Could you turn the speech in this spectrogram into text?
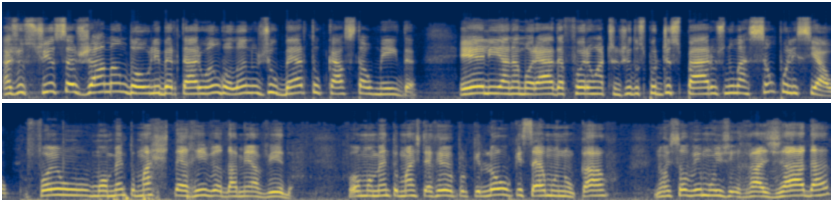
A justiça já mandou libertar o angolano Gilberto Costa Almeida. Ele e a namorada foram atingidos por disparos numa ação policial. Foi o momento mais terrível da minha vida. Foi o momento mais terrível porque logo que saímos no carro, nós só vimos rajada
